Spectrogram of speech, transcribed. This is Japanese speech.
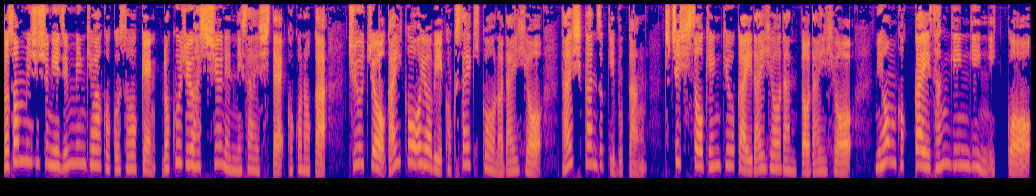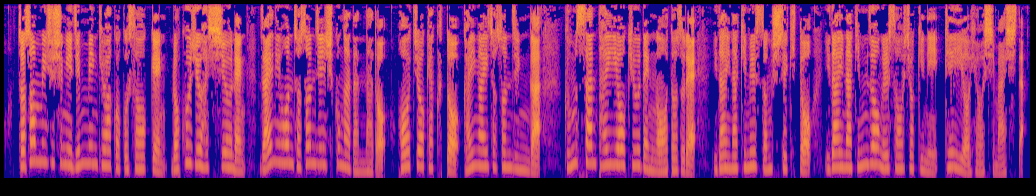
朝鮮民主主義人民共和国創建68周年に際して9日、中朝外交及び国際機構の代表、大使館付き武官、土思想研究会代表団と代表、日本国会参議院議員一行、朝鮮民主主義人民共和国創建68周年在日本朝鮮人祝賀団など、包丁客と海外朝鮮人が、クムサン太陽宮殿を訪れ、偉大なキム・イルソン主席と偉大なキム・ジョン・ル総書記に敬意を表しました。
